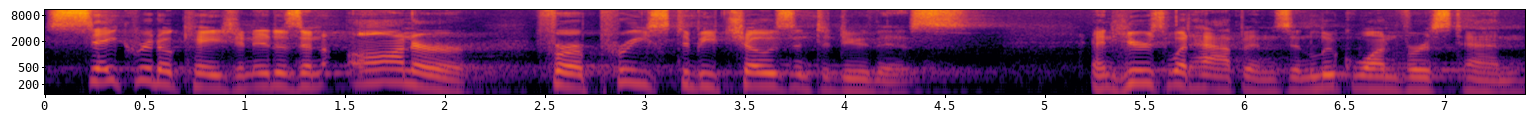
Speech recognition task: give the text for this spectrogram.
sacred occasion. It is an honor for a priest to be chosen to do this. And here's what happens in Luke 1, verse 10.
